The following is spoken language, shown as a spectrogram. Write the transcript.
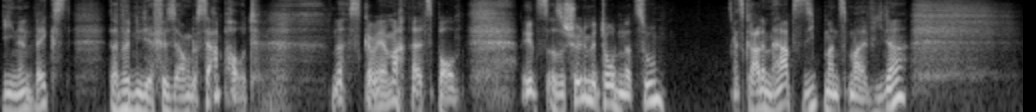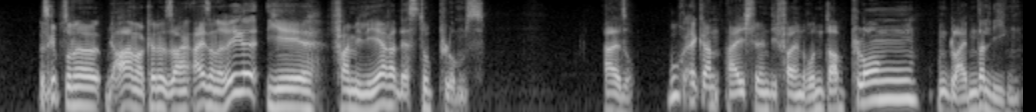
ihnen wächst, dann würden die dafür sorgen, dass er abhaut. Das kann man ja machen als Baum. Da gibt es also schöne Methoden dazu. Jetzt gerade im Herbst sieht man es mal wieder. Es gibt so eine, ja, man könnte sagen, eiserne Regel, je familiärer, desto plumps. Also, Bucheckern, Eicheln, die fallen runter, plong und bleiben da liegen.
